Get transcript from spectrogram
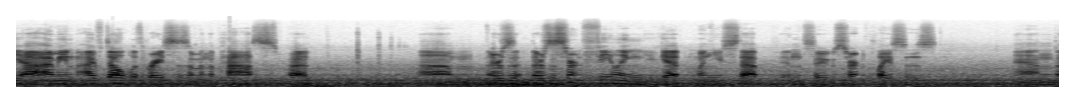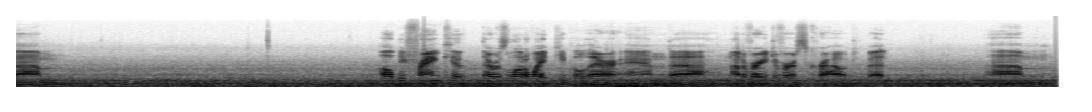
yeah, I mean, I've dealt with racism in the past, but um, there's a, there's a certain feeling you get when you step into certain places, and um, I'll be frank, there was a lot of white people there, and uh, not a very diverse crowd, but um,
